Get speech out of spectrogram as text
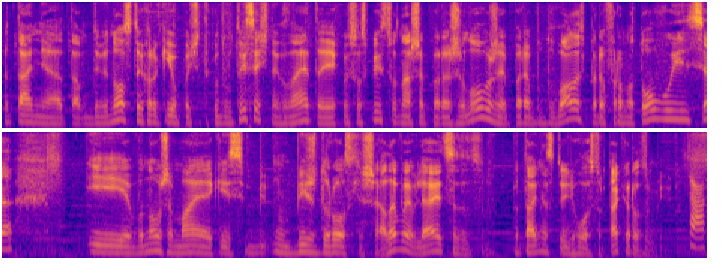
питання там 90-х років, початку 2000-х, знаєте, якось суспільство наше пережило вже, перебудувалось, переформатовується, і воно вже має якийсь ну, більш доросліше. Але виявляється, питання стоїть гостро, так і розумію. Так,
